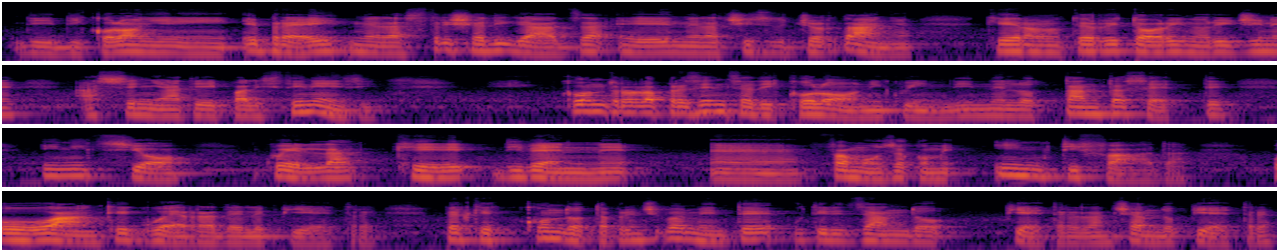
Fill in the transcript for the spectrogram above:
di, di, coloni ebrei nella striscia di Gaza e nella Cisgiordania, che erano territori in origine assegnati ai palestinesi. Contro la presenza dei coloni, quindi, nell'87 iniziò quella che divenne eh, famosa come intifada o anche guerra delle pietre, perché condotta principalmente utilizzando pietre, lanciando pietre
